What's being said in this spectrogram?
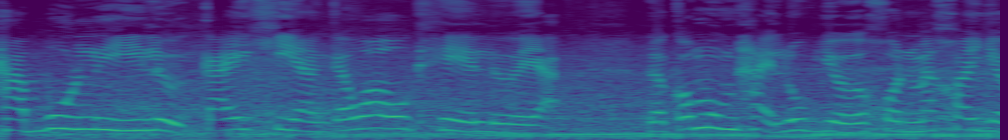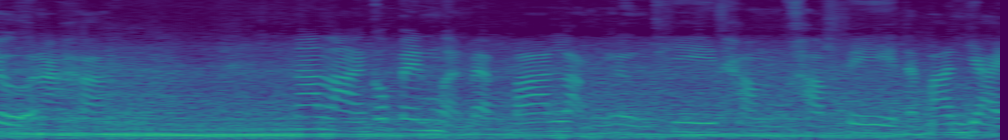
ทับบุรีหรือใกล้เคียงแกว่าโอเคเลยอะแล้วก็มุมถ่ายรูปเยอะคนไม่ค่อยเยอะนะคะ หน้าร้านก็เป็นเหมือนแบบบ้านหลังหนึ่งที่ทำคาเฟ่แต่บ้านใหญ่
